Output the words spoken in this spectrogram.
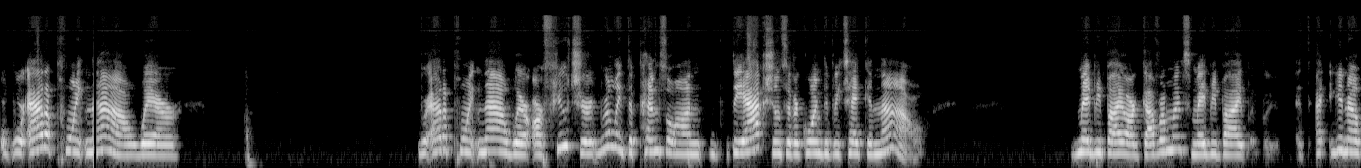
we're at a point now where we're at a point now where our future really depends on the actions that are going to be taken now. Maybe by our governments maybe by I, you know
